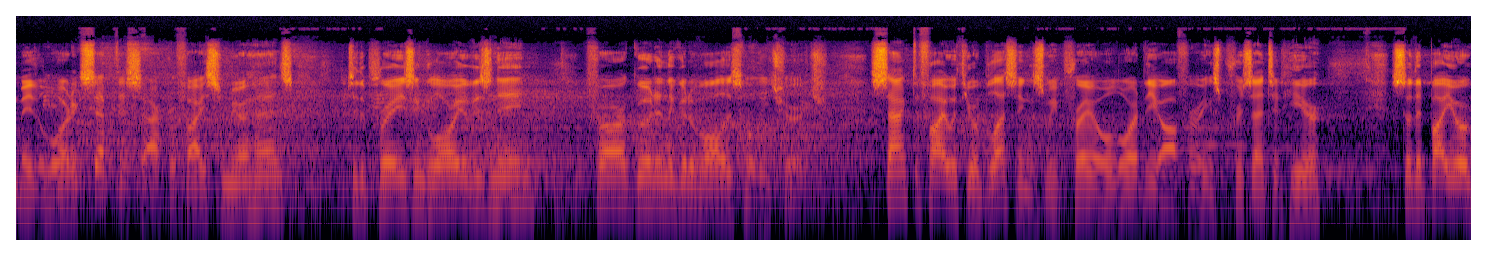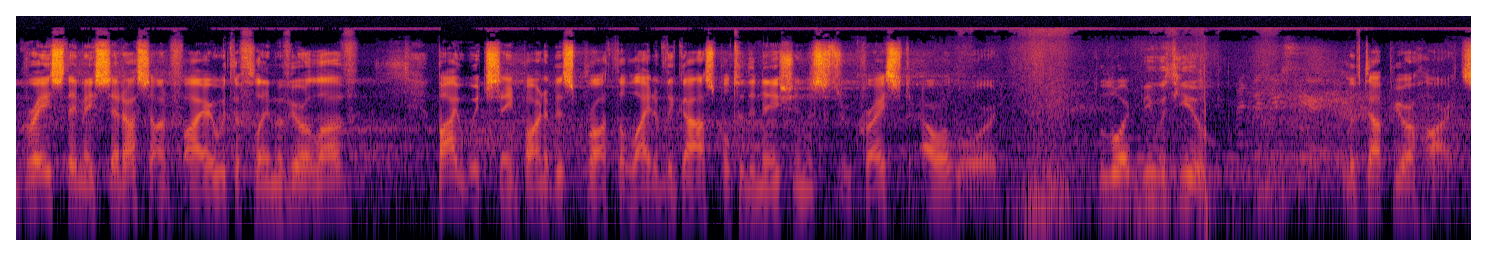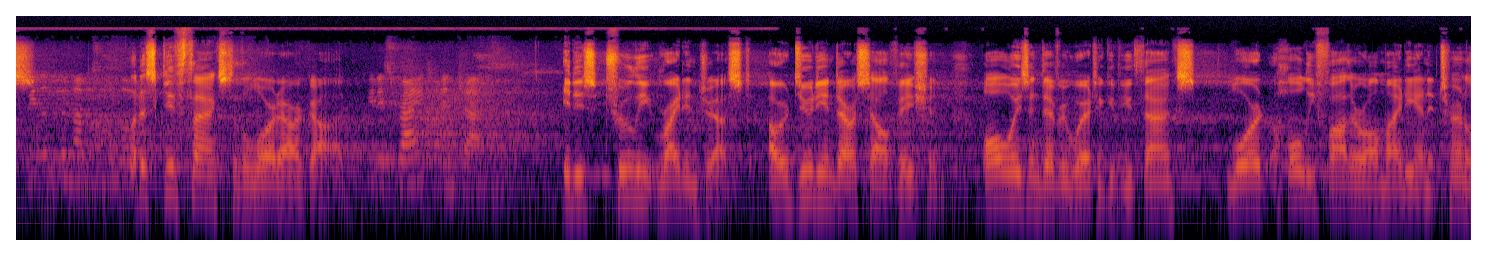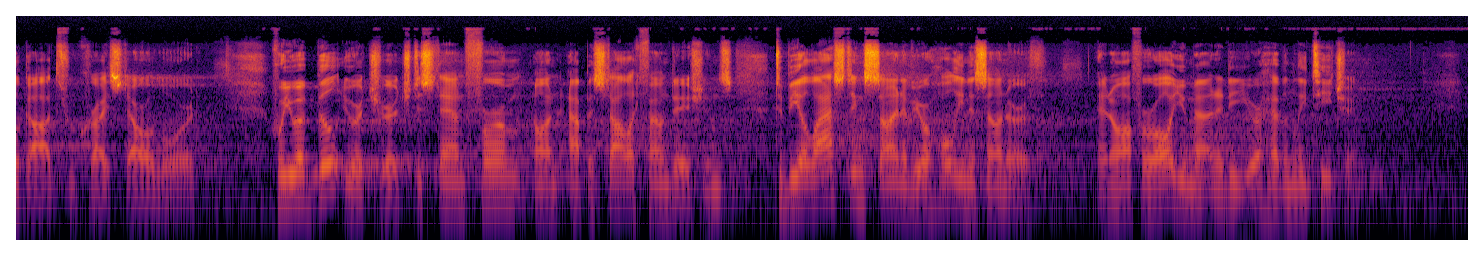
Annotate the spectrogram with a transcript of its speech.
May the Lord accept this sacrifice from your hands to the praise and glory of his name, for our good and the good of all his holy church. Sanctify with your blessings, we pray, O Lord, the offerings presented here, so that by your grace they may set us on fire with the flame of your love, by which St. Barnabas brought the light of the gospel to the nations through Christ our Lord. The Lord be with you. And with your spirit. lift up your hearts. We lift them up to the Lord. Let us give thanks to the Lord our God. It is right and just. It is truly right and just, our duty and our salvation, always and everywhere to give you thanks, Lord, Holy Father, Almighty and eternal God, through Christ our Lord. For you have built your church to stand firm on apostolic foundations, to be a lasting sign of your holiness on earth, and offer all humanity your heavenly teaching.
